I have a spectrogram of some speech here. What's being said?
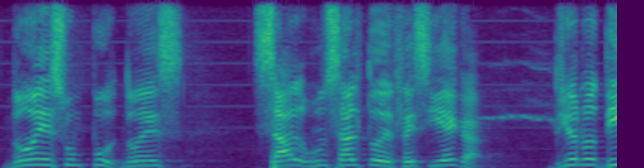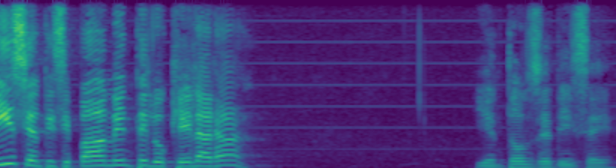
No es un, no es un salto de fe ciega. Dios nos dice anticipadamente lo que Él hará. Y entonces dice,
